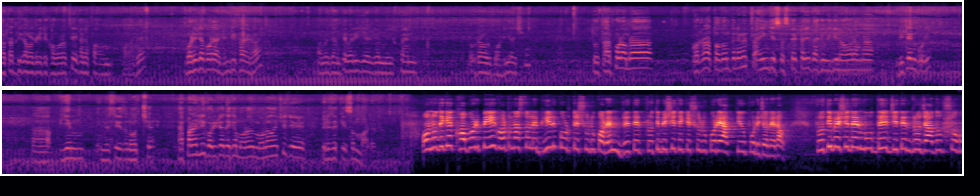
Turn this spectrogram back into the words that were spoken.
নটার দিকে আমাদের কাছে খবর আছে, এখানে পাওয়া যায়। বডিটা পরে আইডেন্টিফায়ার হয়। আমরা জানতে পারি যে একজন মিল্কম্যান ওটা ওর বডি আছে। তো তারপর আমরা ঘটনার তদন্তে নেমে প্রাইম যে সাসপেক্ট আছে তাকে উইদিন আওয়ার আমরা ডিটেন করি। পিএম ইনভেস্টিগেশন হচ্ছে। অ্যাপারেন্টলি বডিটা দেখে মনে হয়েছে যে it is a case of murder অন্যদিকে খবর পেয়ে ঘটনাস্থলে ভিড় করতে শুরু করেন মৃতের প্রতিবেশী থেকে শুরু করে আত্মীয় পরিজনেরাও। প্রতিবেশীদের মধ্যে জিতেন্দ্র যাদব সহ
